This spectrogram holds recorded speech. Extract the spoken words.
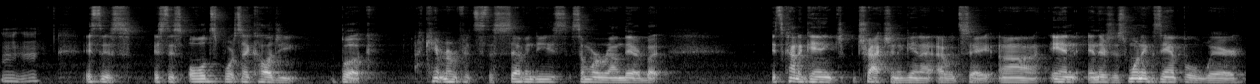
mm-hmm. it's this it's this old sports psychology book. I can't remember if it's the 70s, somewhere around there, but it's kind of gaining traction again. I, I would say, uh, and and there's this one example where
